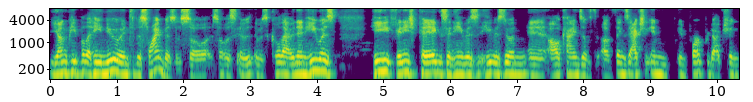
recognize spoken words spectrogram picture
young people that he knew into the swine business. So so it was it was, it was cool that. And then he was he finished pigs and he was he was doing uh, all kinds of, of things actually in in pork production.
